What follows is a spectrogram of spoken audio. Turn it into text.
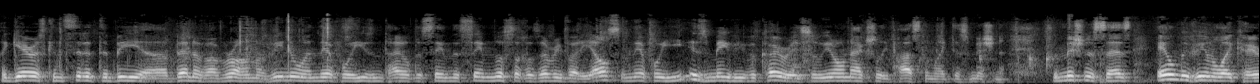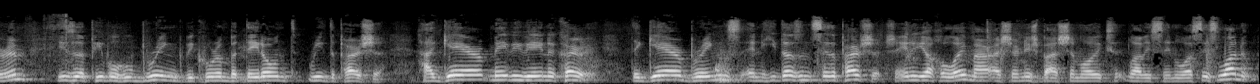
A ger is considered to be a ben of Avraham Avinu, and therefore he's entitled to say the same nusach as everybody else, and therefore he is maybe v'kaire. So we don't actually paskin like this Mishnah. So the Mishnah says el mivim kairim. These are people who bring bikurim, but they don't read the parsha. Hager maybe v'inakaire the ger brings, and he doesn't say the parsha. She'enu yachol asher nishba lanu.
